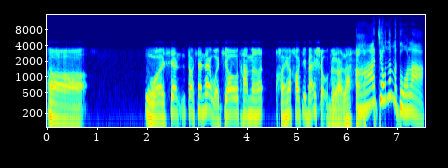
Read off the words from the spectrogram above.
呃，我现到现在我教他们好像好几百首歌了啊，教那么多了，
